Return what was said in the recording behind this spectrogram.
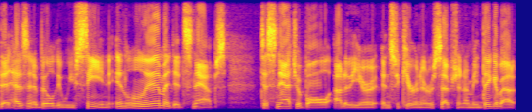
that has an ability we've seen in limited snaps to snatch a ball out of the air and secure an interception. I mean, think about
